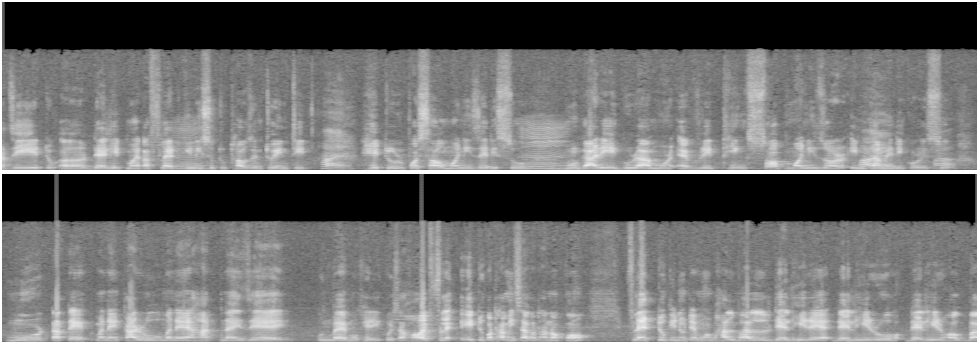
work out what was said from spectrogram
আজি দেলহিত মই এটা ফ্লেট কিনিছোঁ টু থাউজেণ্ড টুৱেণ্টিত সেইটোৰ পইচাও মই নিজে দিছোঁ। মোৰ গাড়ী গুড়া মোৰ এভৰিথিং চব মই নিজৰ ইনকামেদি কৰিছোঁ। মোৰ তাতে মানে কাৰো মানে হাত নাই যে কোনোবাই মোক হেৰি কৰিছে। হয় ফ্লে এইটো কথা মিছা কথা নকওঁ। ফ্লেটটো কিনোতে মোৰ ভাল ভাল দেলহিৰে দেলহিৰো দেলহিৰ হওক বা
